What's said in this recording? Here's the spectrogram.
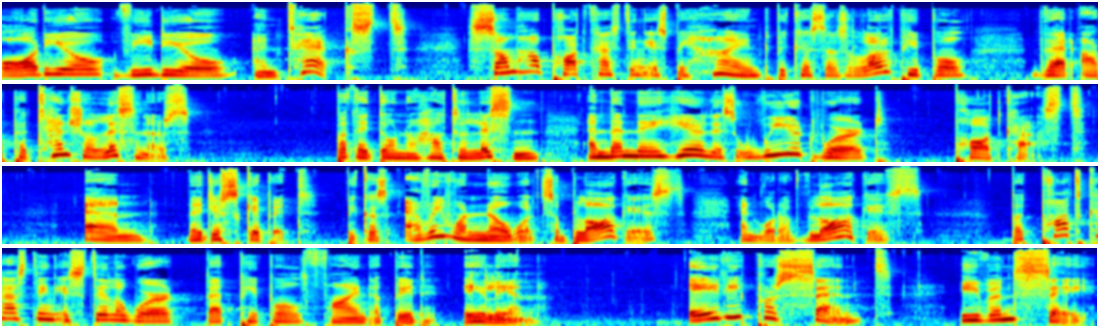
audio, video, and text, somehow podcasting is behind because there's a lot of people that are potential listeners, but they don't know how to listen. And then they hear this weird word, podcast, and they just skip it because everyone know what a blog is and what a vlog is. But podcasting is still a word that people find a bit alien. 80% even say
